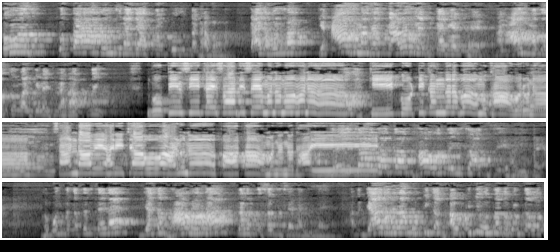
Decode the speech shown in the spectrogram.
कंस स्वतः कंस राजा असताना तो सुद्धा घाबरला काय घाबरला? की आज माझा काळच या ठिकाणी आलेला आहे आणि आज माझा संवाद केल्याशिवाय राहत नाही. गोपींसी कैसा दिसे मनमोहन? की कोटी कंदर्भ मुखावरून? सांडावे हरीच्या वाळून पाहता मन न धाये. भाव तैसा दिसे हरिपया भगवंत कसं दिसायला? ज्याचा भाव आहे का त्याला तसा दिसायला आहे. आता ज्या वेळेला गोपीचा भाव किती होता भगवंतावर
